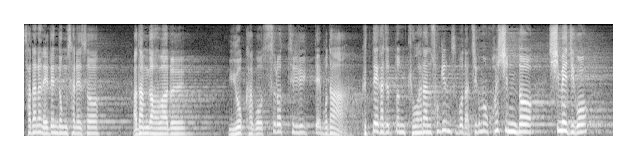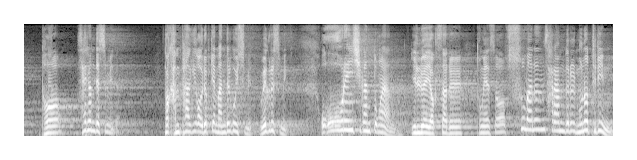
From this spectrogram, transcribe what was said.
사단은 에덴 동산에서 아담과 하와를 유혹하고 쓰러뜨릴 때보다 그때 가졌던 교활한 속임수보다 지금은 훨씬 더 심해지고 더 세련됐습니다. 더 간파하기가 어렵게 만들고 있습니다. 왜 그렇습니까? 오랜 시간 동안 인류의 역사를 통해서 수많은 사람들을 무너뜨린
